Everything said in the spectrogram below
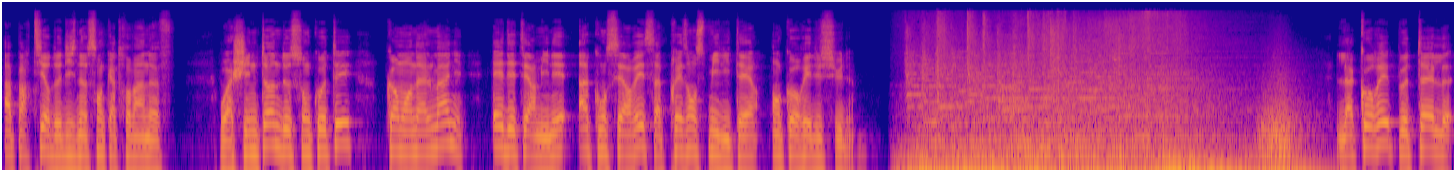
à partir de 1989. Washington, de son côté, comme en Allemagne, est déterminé à conserver sa présence militaire en Corée du Sud. La Corée peut-elle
